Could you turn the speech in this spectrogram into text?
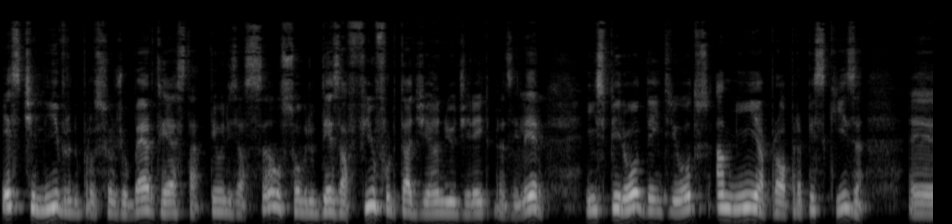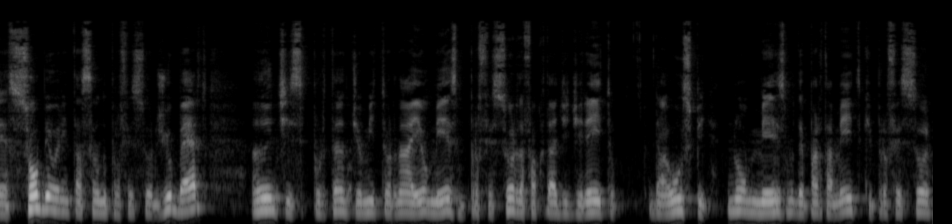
Este livro do professor Gilberto e esta teorização sobre o desafio furtadiano e o direito brasileiro inspirou, dentre outros, a minha própria pesquisa, é, sob a orientação do professor Gilberto. Antes, portanto, de eu me tornar eu mesmo professor da Faculdade de Direito da USP no mesmo departamento que o professor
